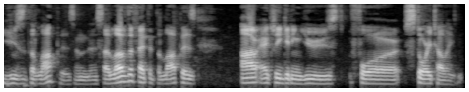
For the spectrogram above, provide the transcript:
uses the LARPers in this. I love the fact that the LARPers are actually getting used for storytelling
